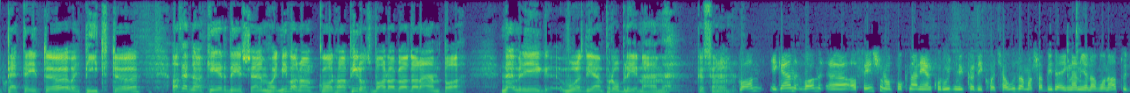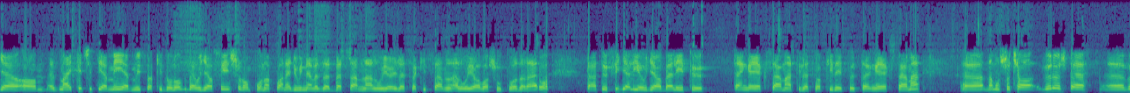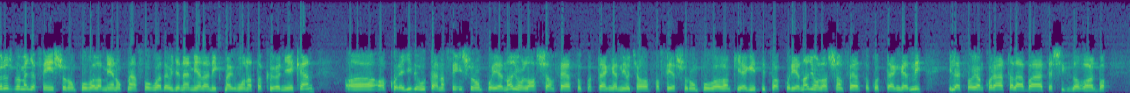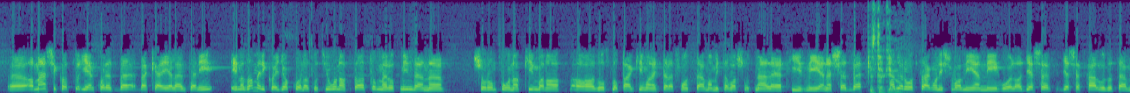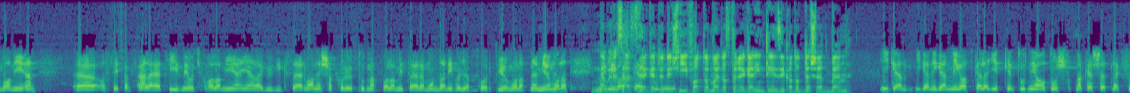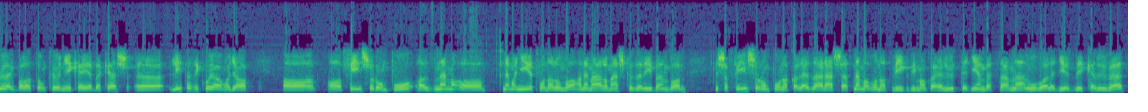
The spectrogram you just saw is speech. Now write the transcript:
Petétől, vagy Pittől. Az lenne a kérdésem, hogy mi van akkor, ha a pirosban ragad a lámpa? Nemrég volt ilyen problémám. Köszönöm. Van, igen, van. A fénysonopoknál ilyenkor úgy működik, hogyha húzamosabb ideig nem jön a vonat, ugye a, ez már egy kicsit ilyen mélyebb műszaki dolog, de ugye a fénysorompónak van egy úgynevezett beszámlálója, illetve kiszámlálója a vasút oldaláról. Tehát ő figyeli ugye a belépő tengelyek számát, illetve a kilépő tengelyek számát. Na most, hogyha vörösbe, vörösbe megy a fénysorompó valamilyen oknál fogva, de ugye nem jelenik meg vonat a környéken, akkor egy idő után a fénysorompó ilyen nagyon lassan felszokott engedni, hogyha a félsorompóval van kiegészítve, akkor ilyen nagyon lassan felszokott engedni, illetve olyankor általában átesik zavarba. A másik az, hogy ilyenkor ezt be, be kell jelenteni. Én az amerikai gyakorlatot jónak tartom, mert ott minden sorompónak kim van a, az oszlopán, kim van egy telefonszám, amit a vasútnál lehet hívni ilyen esetben. Magyarországon is van ilyen néhol. A Gyesef, Gyesef hálózatán van ilyen, azt szépen fel lehet hívni, hogyha valamilyen jellegű gigszer van, és akkor ők tudnak valamit erre mondani, hogy akkor jön vonat, nem jön vonat. Nem, még a 112 is hívhatom, majd aztán ők elintézik adott esetben. Igen, igen, igen. Még azt kell egyébként tudni autósoknak esetleg, főleg Balaton környéke érdekes. Létezik olyan, hogy a, a, a fénysorompó az nem a, nem a nyílt vonalon van, hanem állomás közelében van, és a fénysorompónak a lezárását nem a vonat végzi maga előtt egy ilyen beszámlálóval, egy érzékelővel,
